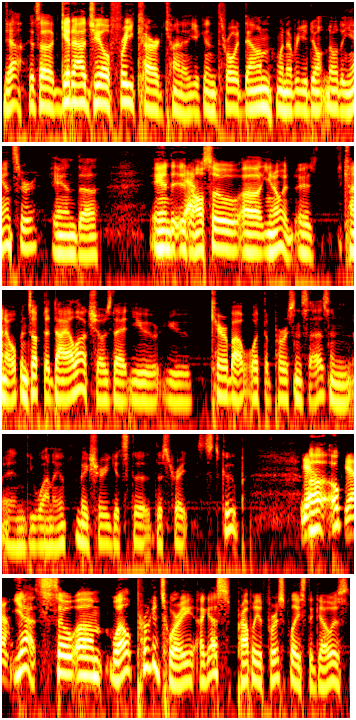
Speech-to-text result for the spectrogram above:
Yeah, it's a get out of jail free card kind of. You can throw it down whenever you don't know the answer, and uh, and it yeah. also uh, you know it, it kind of opens up the dialogue, shows that you you care about what the person says, and and you want to make sure he gets the the straight scoop. Yeah. Uh, okay. Yeah. Yeah. So, um, well, purgatory. I guess probably the first place to go is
